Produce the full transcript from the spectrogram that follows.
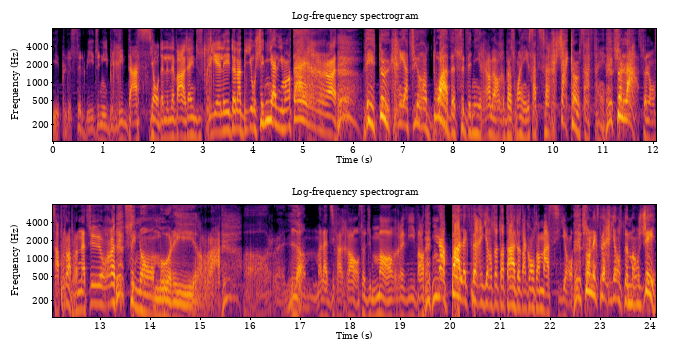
et plus celui d'une hybridation de l'élevage industriel et de la biochimie alimentaire. Les deux créatures doivent subvenir à leurs besoins et satisfaire chacun sa faim. Cela, selon sa propre nature, sinon mourir. Or, l'homme, à la différence du mort-vivant, n'a pas l'expérience totale de sa consommation. Son expérience de manger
